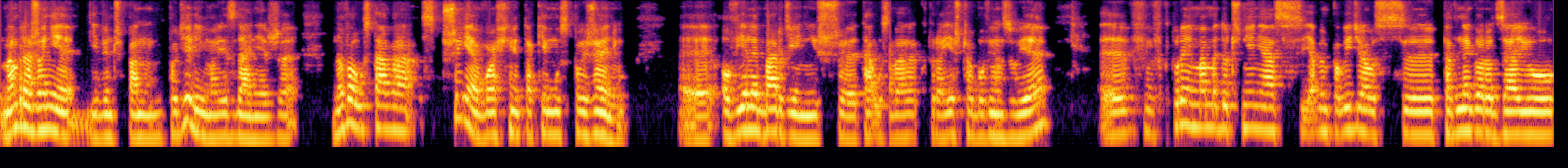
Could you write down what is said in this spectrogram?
Mam wrażenie, nie wiem czy Pan podzieli moje zdanie, że nowa ustawa sprzyja właśnie takiemu spojrzeniu o wiele bardziej niż ta ustawa, która jeszcze obowiązuje, w, w której mamy do czynienia z, ja bym powiedział, z pewnego rodzaju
